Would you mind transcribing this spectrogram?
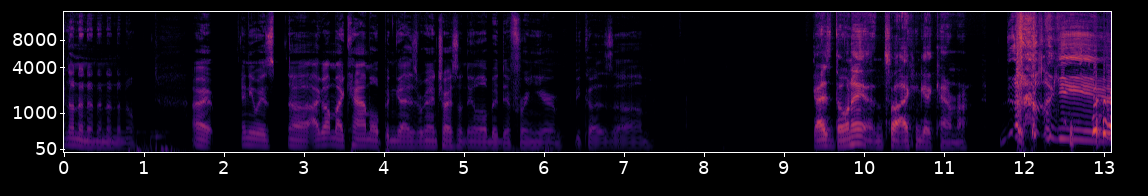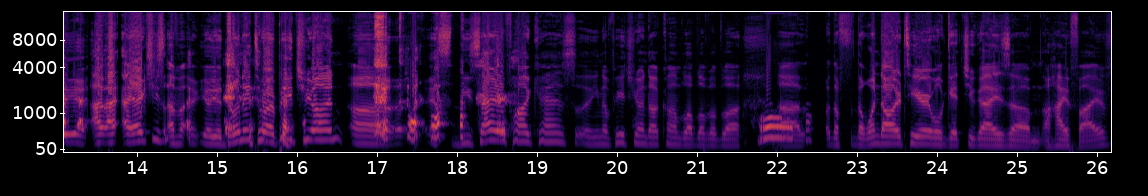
No no no no no no no. All right. Anyways, uh, I got my cam open, guys. We're gonna try something a little bit different here because um, Guys, donate and so I can get a camera. yeah, yeah, yeah. I, I, actually, I'm, uh, yo, you donate to our Patreon. Uh, it's the Saturday podcast. Uh, you know, Patreon.com. Blah blah blah blah. Uh, the the one dollar tier will get you guys um a high five.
